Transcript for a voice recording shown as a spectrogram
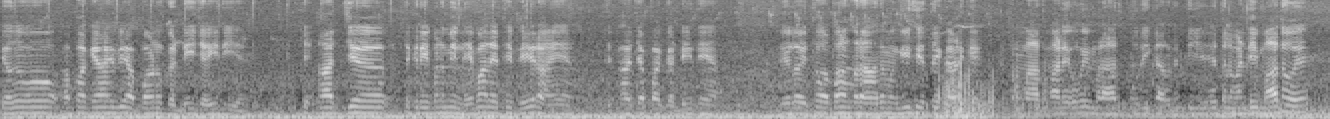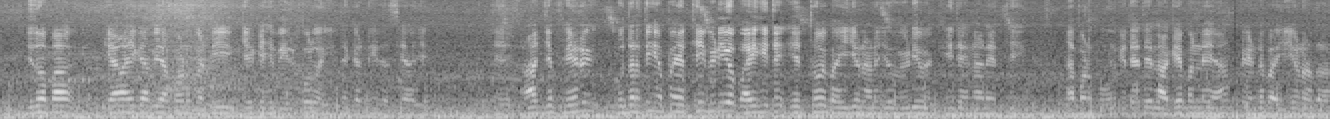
ਤੇ ਉਦੋਂ ਆਪਾਂ ਕਿਹਾ ਸੀ ਵੀ ਆਪਾਂ ਨੂੰ ਗੱਡੀ ਚਾਹੀਦੀ ਹੈ। ਤੇ ਅੱਜ ਤਕਰੀਬਨ ਮਹੀਨੇ ਬਾਅਦ ਇੱਥੇ ਫੇਰ ਆਏ ਆ ਤੇ ਅੱਜ ਆਪਾਂ ਗੱਡੀ ਤੇ ਆ। ਦੇਖ ਲਓ, ਇੱਥੋਂ ਆਪਾਂ ਮੁਰਾਦ ਮੰਗੀ ਸੀ ਇੱਥੇ ਕੱਢ ਕੇ ਤੇ ਪ੍ਰਮਾਤਮਾ ਨੇ ਉਹ ਵੀ ਮੁਰਾਦ ਪੂਰੀ ਕਰ ਦਿੱਤੀ ਹੈ। ਇਹ ਤਲਵੰਡੀ ਮੱਧ ਹੋਏ। ਜਦੋਂ ਆਪਾਂ ਕਿਹਾ ਸੀਗਾ ਵੀ ਆਪਾਂ ਨੂੰ ਗੱਡੀ ਜੇ ਕਿਸੇ ਵੀਰ ਕੋਲ ਹੋਈ ਤੇ ਗੱਡੀ ਦੱਸਿਆ ਜੇ। ਤੇ ਅੱਜ ਫਿਰ ਕੁਦਰਤੀ ਆਪਾਂ ਇੱਥੇ ਹੀ ਵੀਡੀਓ ਪਾਈ ਸੀ ਤੇ ਇੱਥੋਂ ਹੀ ਬਾਈ ਜੀ ਉਹਨਾਂ ਨੇ ਜੋ ਵੀਡੀਓ ਵੇਖੀ ਤੇ ਇਹਨਾਂ ਨੇ ਇੱਥੇ ਹੀ ਆਪਾਂ ਨੂੰ ਫੋਨ ਕੀਤਾ ਤੇ ਲਾਗੇ ਬੰਨੇ ਆ, ਪਿੰਡ ਬਾਈ ਜੀ ਉਹਨਾਂ ਦਾ।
